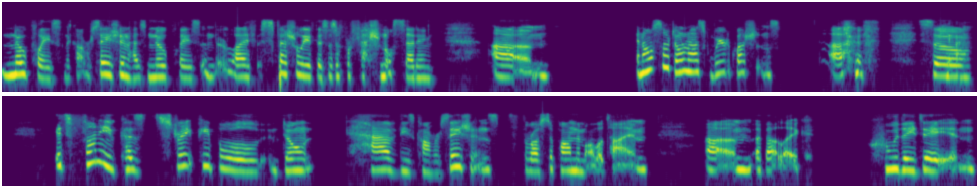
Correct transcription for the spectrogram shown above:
no place in the conversation, has no place in their life, especially if this is a professional setting. Um, and also, don't ask weird questions. Uh, so yeah. it's funny because straight people don't have these conversations thrust upon them all the time um, about like who they date and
